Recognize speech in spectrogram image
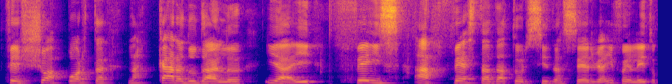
fechou a porta na cara do Darlan e aí fez a festa da torcida sérvia e foi eleito,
